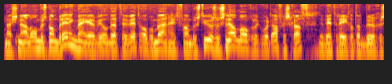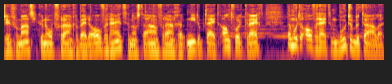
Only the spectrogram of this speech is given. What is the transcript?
Nationale ombudsman Brenningmeijer wil dat de wet openbaarheid van bestuur zo snel mogelijk wordt afgeschaft. De wet regelt dat burgers informatie kunnen opvragen bij de overheid. En als de aanvrager niet op tijd antwoord krijgt, dan moet de overheid een boete betalen.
